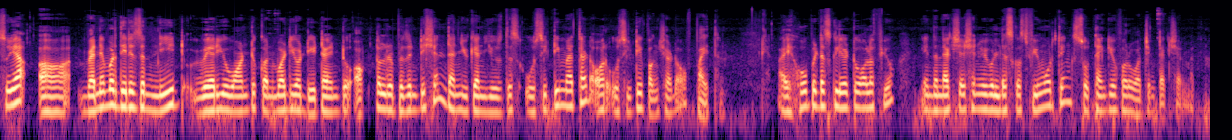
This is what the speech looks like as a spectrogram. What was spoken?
so yeah uh, whenever there is a need where you want to convert your data into octal representation then you can use this OCT method or OCT function of Python. I hope it is clear to all of you. In the next session we will discuss few more things. So thank you for watching TechSharmit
